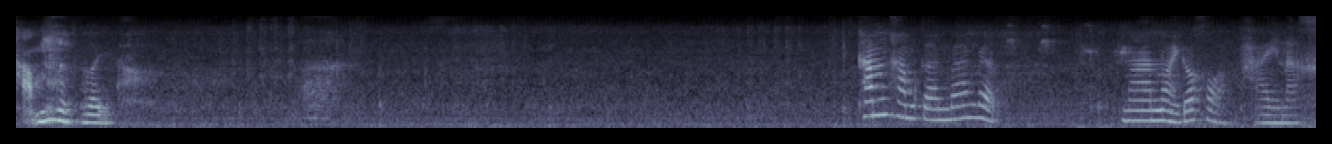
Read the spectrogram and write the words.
ทำเลย ทำการบ้านแบบ นานหน่อยก็ขออภัยนะค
